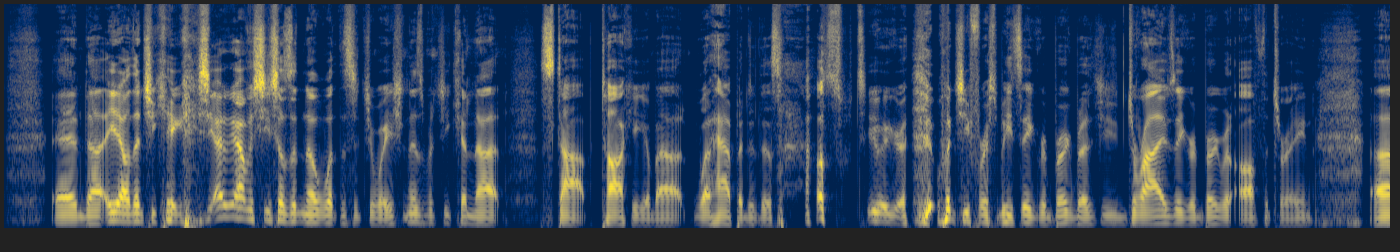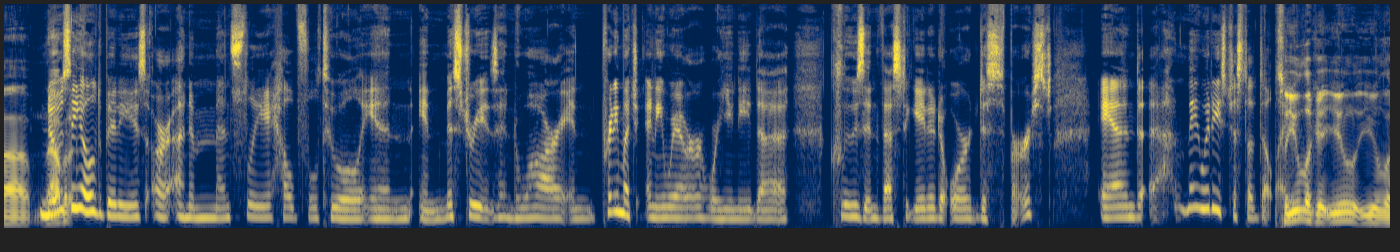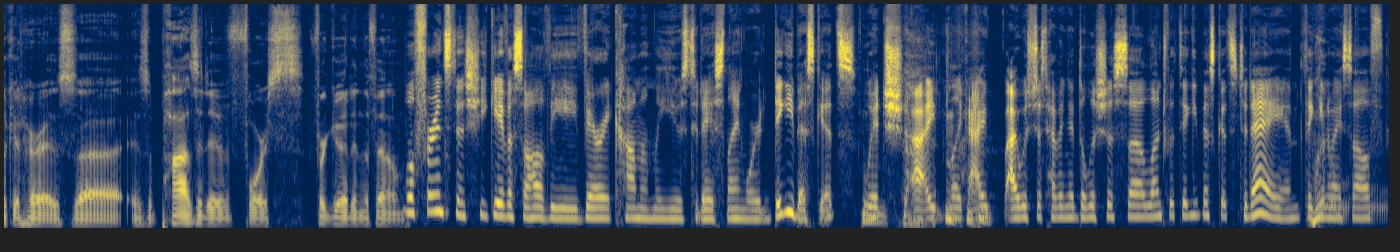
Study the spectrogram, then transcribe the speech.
and uh, you know then she can't she, obviously she doesn't know what the situation is but she cannot stop talking about what happened in this house to when she first meets Ingrid Bergman. She drives Ingrid Bergman off the train. Uh, Nosy old biddies are an immensely helpful tool in in mysteries and noir in pretty much anywhere where you need uh, clues investigated or dispersed. And uh, May Whitty's just a delight. So you look at you you look at her as uh, as a positive force for good in the film. Well, for instance, she gave us all the very commonly used today slang word "diggy biscuits," Hmm. which I like. I I was just having a delicious uh, lunch with diggy biscuits today, and thinking to myself,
